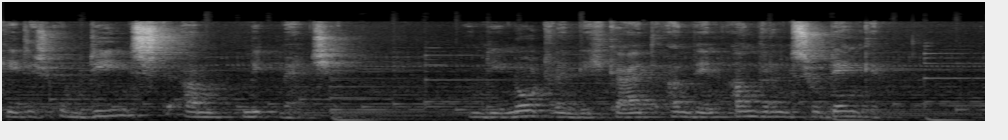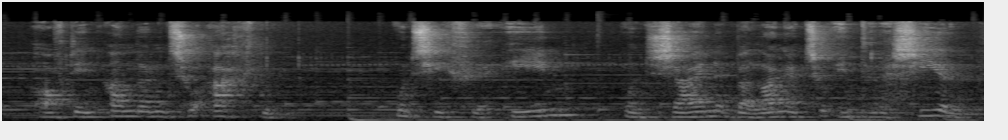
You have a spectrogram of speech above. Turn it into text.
geht es um Dienst am Mitmenschen, um die Notwendigkeit an den anderen zu denken, auf den anderen zu achten und sich für ihn und seine Belange zu interessieren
